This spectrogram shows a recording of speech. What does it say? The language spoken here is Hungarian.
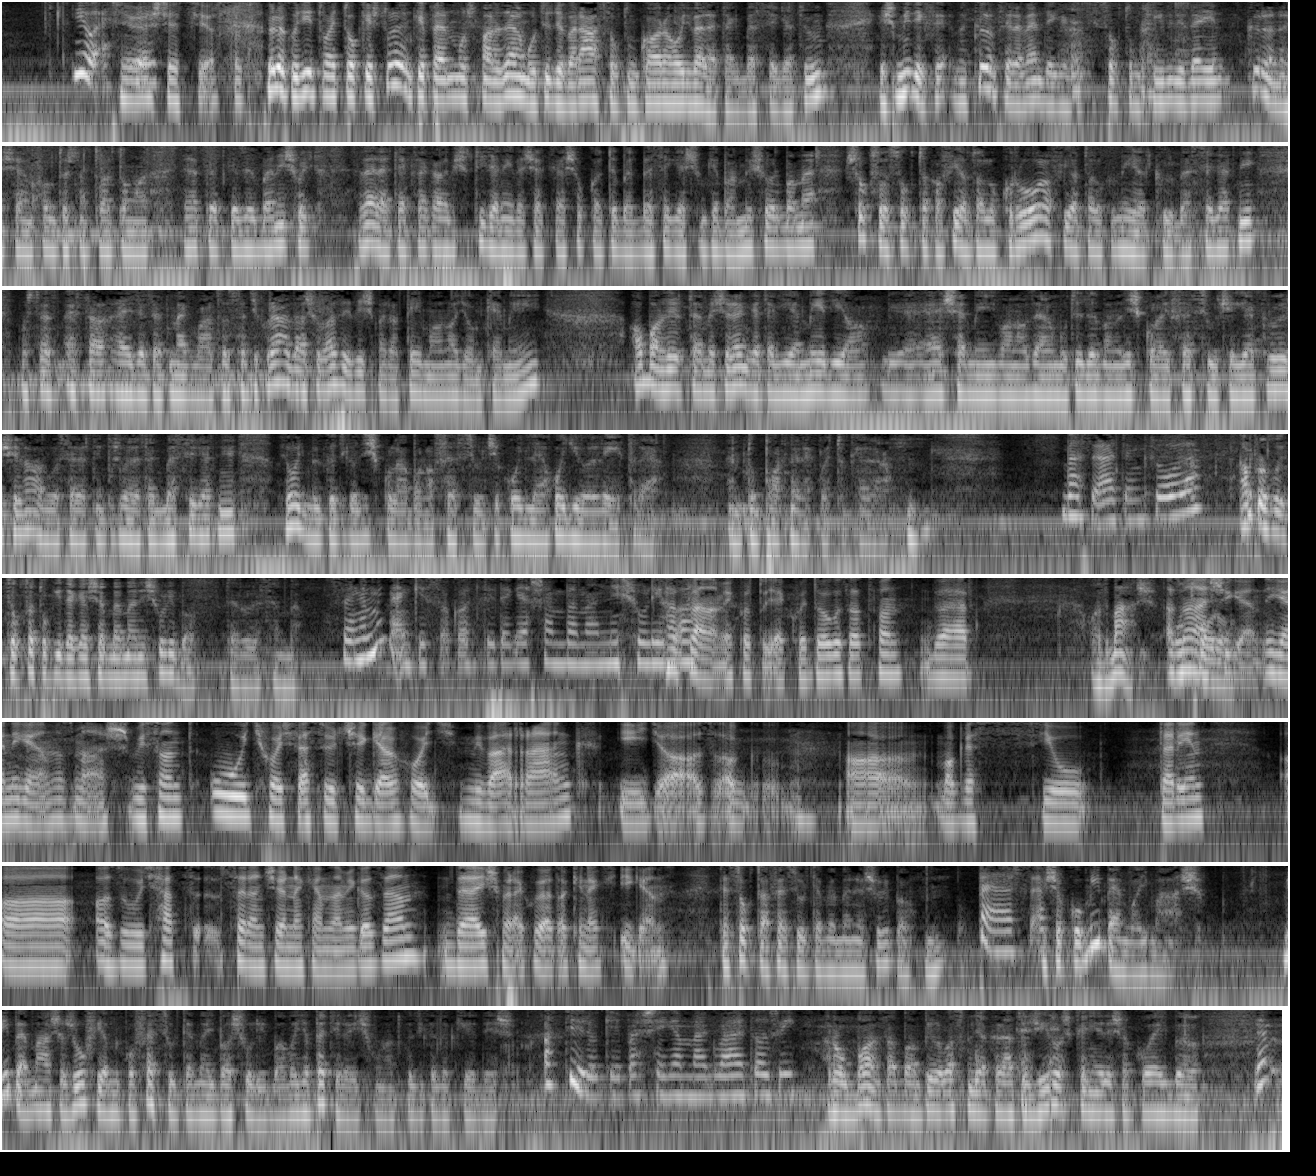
Jó estét! Jó estét, sziasztok! Örülök, hogy itt vagytok, és tulajdonképpen most már az elmúlt időben rászoktunk arra, hogy veletek beszélgetünk, és mindig különféle vendégeket is szoktunk hívni, de én különösen fontosnak tartom a elkövetkezőben is, hogy veletek legalábbis a tizenévesekkel sokkal többet beszélgessünk ebben a műsorban, mert sokszor szoktak a fiatalokról, a fiatalok nélkül beszélgetni. Most ezt a helyzetet megváltoztatjuk. Ráadásul azért is, mert a téma nagyon kemény, abban az értelemben, és rengeteg ilyen média esemény van az elmúlt időben az iskolai feszültségekről, és én arról szeretnék most veletek beszélgetni, hogy hogy működik az iskolában a feszültség, hogy, le, hogy jön létre. Nem tudom, partnerek vagytok erre. Beszéltünk róla. Apropó, hogy szoktatok idegesebben menni suliba? Terül eszembe. Szerintem mindenki szokott idegesen bemenni suliba. Hát pláne amikor tudják, hogy dolgozat van, bár az más? Az Otthonról. más, igen, igen, igen, az más. Viszont úgy, hogy feszültséggel, hogy mi vár ránk, így az ag- a agresszió terén, a, az úgy, hát szerencsére nekem nem igazán, de ismerek olyat, akinek igen. Te szoktál feszültebben menni a suliba? Hm? Persze. És akkor miben vagy más? Miben más a Zsófi, amikor feszültem megy be a suliba? Vagy a Petire is vonatkozik ez a kérdés? A tűrőképességem megváltozik. Robbansz abban például azt mondják rá, hogy zsíros kenyér, és akkor egyből... Nem.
